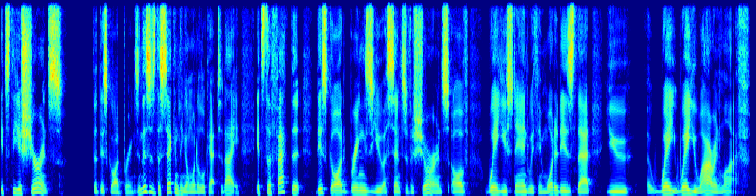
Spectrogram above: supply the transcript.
it's the assurance that this God brings. And this is the second thing I want to look at today. It's the fact that this God brings you a sense of assurance of where you stand with him, what it is that you uh, where where you are in life.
